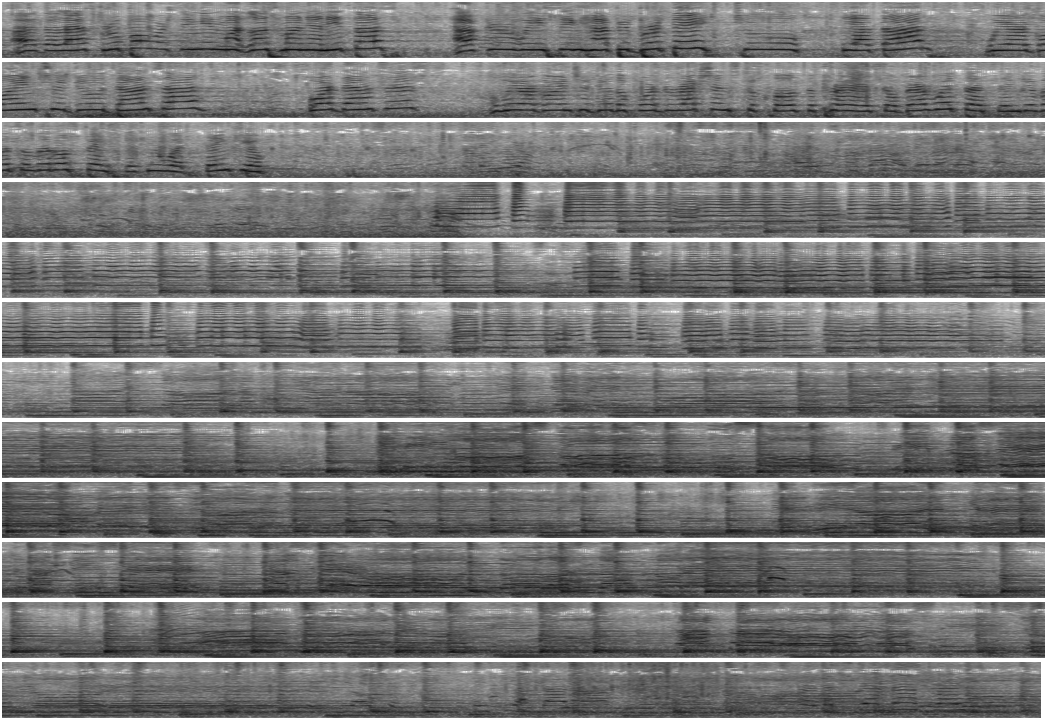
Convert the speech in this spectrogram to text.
uh, the last grupo, we're singing Las Mañanitas. After we sing happy birthday to the Atad, we are going to do danza, four dances. We are going to do the four directions to close the prayer. So bear with us and give us a little space if you would. Thank you. Thank you. Okay. Alright, let's stand back, guys.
